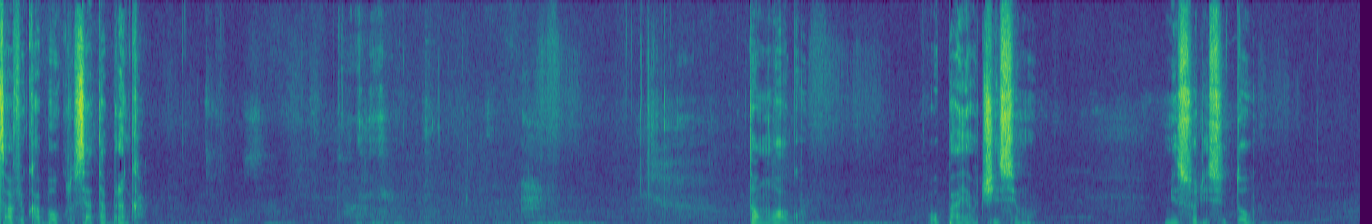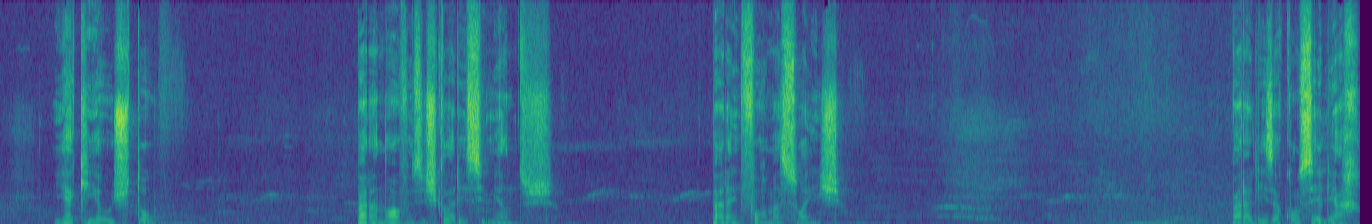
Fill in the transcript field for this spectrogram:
Salve o caboclo, seta branca. Tão logo o Pai Altíssimo me solicitou, e aqui eu estou, para novos esclarecimentos, para informações, para lhes aconselhar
